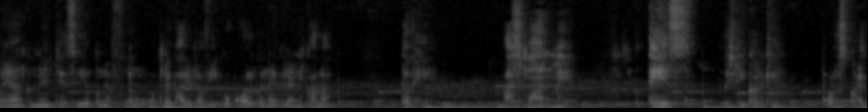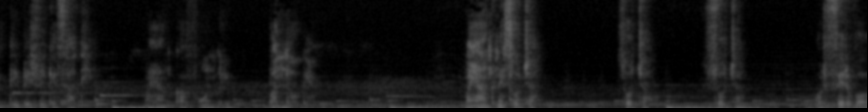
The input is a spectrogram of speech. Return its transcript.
मयांक ने जैसे ही अपने फ़ोन, अपने भाई रवि को कॉल करने के लिए निकाला, तभी आसमान में तेज बिजली कड़की और उस कड़कती बिजली के साथ ही मयांक का फ़ोन भी बंद हो गया। मयांक ने सोचा सोचा सोचा, और फिर वह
